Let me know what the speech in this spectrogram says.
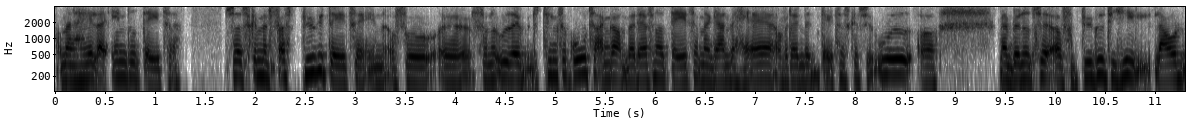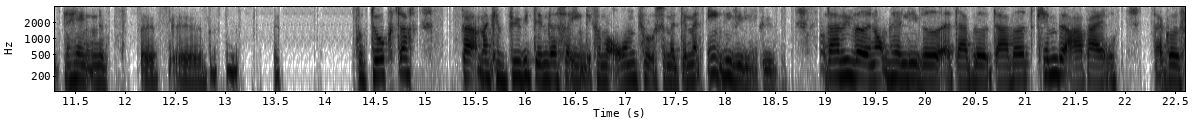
og man har heller intet data så skal man først bygge dataen og få øh, fundet ud af, tænke sig gode tanker om, hvad det er for noget data, man gerne vil have, og hvordan den data skal se ud, og man bliver nødt til at få bygget de helt lavhængende øh, øh, produkter, før man kan bygge dem, der så egentlig kommer ovenpå, som er det, man egentlig vil bygge. Og der har vi været enormt heldige ved, at der, er blevet, der har været et kæmpe arbejde, der er gået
